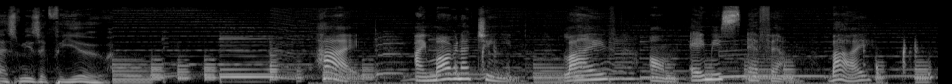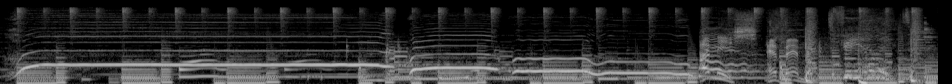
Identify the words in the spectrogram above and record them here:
best music for you. Hi, I'm Marina Chinin, live on Amy's FM. Bye. Amis FM. Feel it.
